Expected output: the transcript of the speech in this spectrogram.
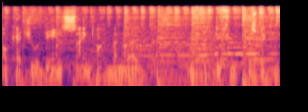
I'll catch you again same time Monday with a different perspective.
